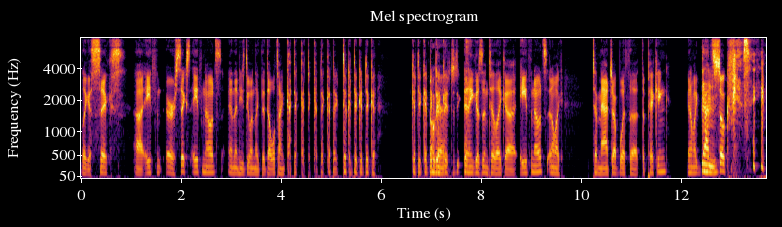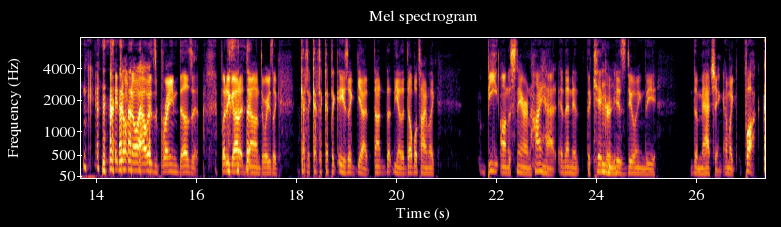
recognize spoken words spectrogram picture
like a six uh eighth or six eighth notes, and then he's doing like the double time and he goes into like uh eighth notes, and I'm like to match up with the the picking, and I'm like that's Mhm. so confusing. I don't know how his brain does it, but he got it down to where he's like, he's like, yeah, not that, you know, the double time like beat on the snare and hi hat, and then it, the kicker Mhm. is doing the the matching. I'm like, fuck,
